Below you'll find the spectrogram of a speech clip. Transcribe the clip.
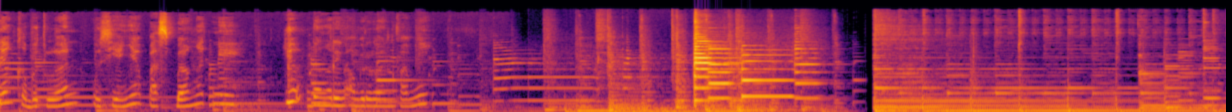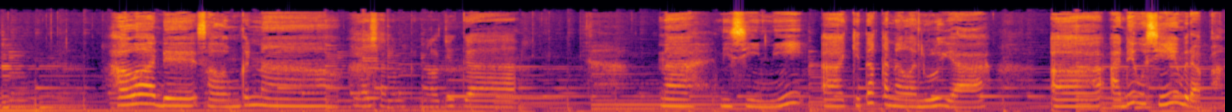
yang kebetulan usianya pas banget nih. Yuk dengerin obrolan kami. Halo adek, salam kenal. Ya, salam kenal juga. Nah, di sini uh, kita kenalan dulu ya. Uh, adek usianya berapa?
